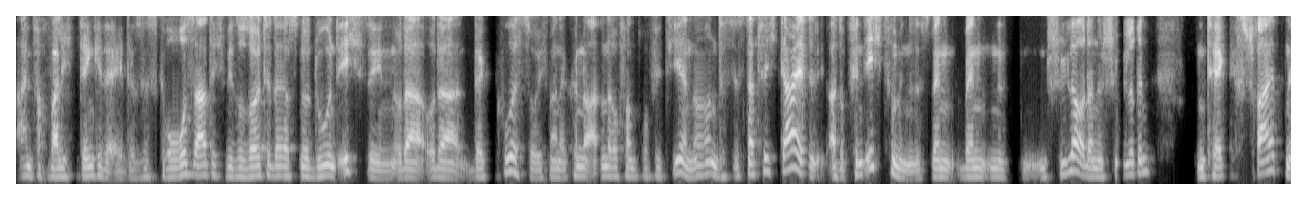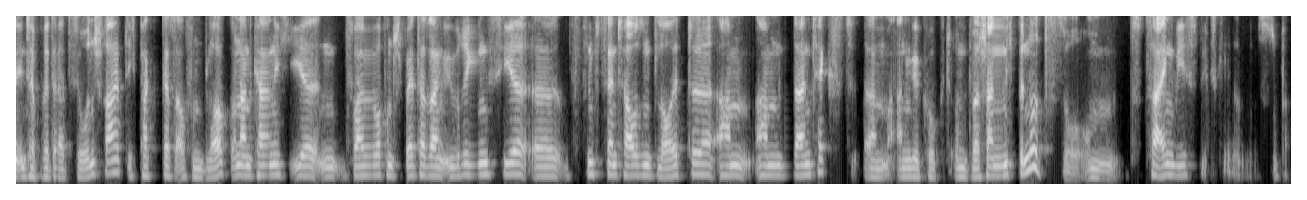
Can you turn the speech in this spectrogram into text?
einfach weil ich denke, ey, das ist großartig, wieso sollte das nur du und ich sehen oder oder der Kurs so? Ich meine, da können nur andere von profitieren. Ne? Und das ist natürlich geil. Also finde ich zumindest, wenn wenn ein Schüler oder eine Schülerin einen Text schreibt, eine Interpretation schreibt, ich packe das auf einen Blog und dann kann ich ihr zwei Wochen später sagen, übrigens hier, äh, 15.000 Leute haben, haben deinen Text ähm, angeguckt und wahrscheinlich benutzt, so, um zu zeigen, wie es wie es geht. Das ist super.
